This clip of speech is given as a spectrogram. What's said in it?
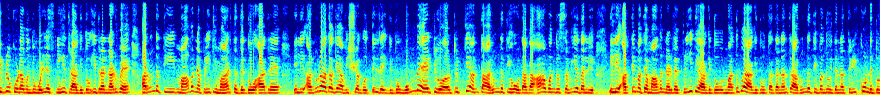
ಇಬ್ಬರು ಕೂಡ ಒಂದು ಒಳ್ಳೆ ಸ್ನೇಹಿತರಾಗಿದ್ದು, ಇದರ ನಡುವೆ ಅರುಂಧತಿ ಮಾವನ್ನ ಪ್ರೀತಿ ಮಾಡ್ತಿದ್ದದ್ದು, ಆದ್ರೆ ಇಲ್ಲಿ ಅನುರಾಧಗೆ ಆ ವಿಷಯ ಗೊತ್ತಿಲ್ಲದೆ ಇದ್ದಿದ್ದು, ಒಮ್ಮೆ ಟ್ರಿಪ್ಗೆ ಅಂತ ಅರುಂಧತಿ ಹೋದಾಗ ಆ ಒಂದು ಸಮಯದಲ್ಲಿ ಇಲ್ಲಿ ಅತ್ತೆ ಮತ್ತೆ ಮಾವನ ನಡುವೆ ಪ್ರೀತಿ ಆಗಿದ್ದು, ಮದುವೆ ಆಗಿದ್ದು, ತದನಂತರ ಅರುಂಧತಿ ಬಂದು ಇದನ್ನ ತಿಳ್ಕೊಂಡಿದ್ದು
